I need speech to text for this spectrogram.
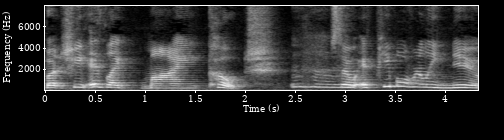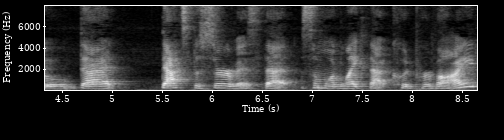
but she is like my coach. Mm-hmm. So if people really knew that that's the service that someone like that could provide,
